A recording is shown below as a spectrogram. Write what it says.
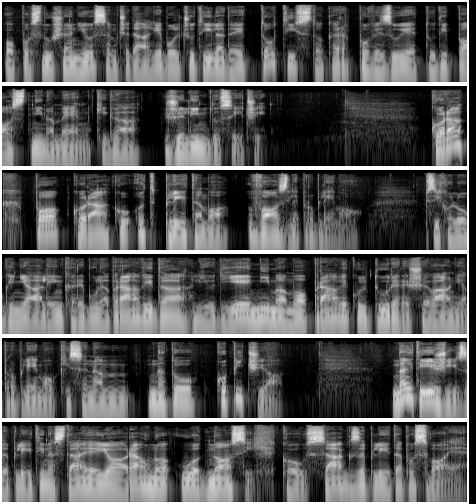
O poslušanju sem če dalje bolj čutila, da je to tisto, kar povezuje tudi postni namen, ki ga želim doseči korak po koraku odpletamo vozle problemov. Psihologinja Alenka Rebula pravi, da ljudje nimamo prave kulture reševanja problemov, ki se nam na to kopičijo. Najtežji zapleti nastajajo ravno v odnosih, ko vsak zapleta po svoje.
